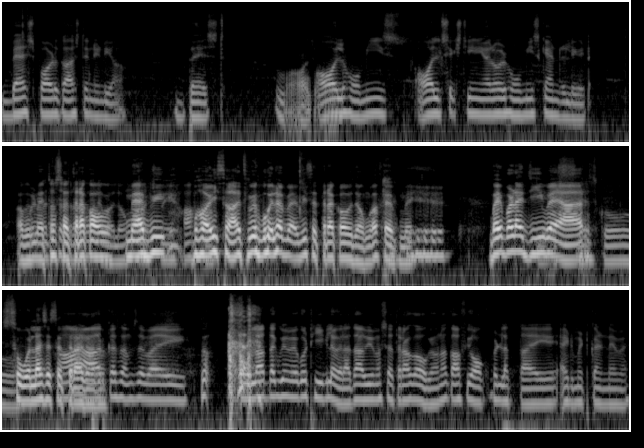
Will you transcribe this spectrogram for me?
Best podcast in India. Best. All homies all sixteen year old homies can relate अबे मैं तो 17 सत्रह का हूँ मैं भी में, हाँ, भाई साथ में बोला मैं भी सत्रह का हो जाऊँगा फेब में। भाई बड़ा अजीब है यार। सोलह से सत्रह हाँ यार कसम से भाई। सोलह तक भी मेरे को ठीक लग रहा था। अभी मैं सत्रह का हो गया हूँ ना काफ़ी ऑकवर्ड लगता है ये एडमिट करने में।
